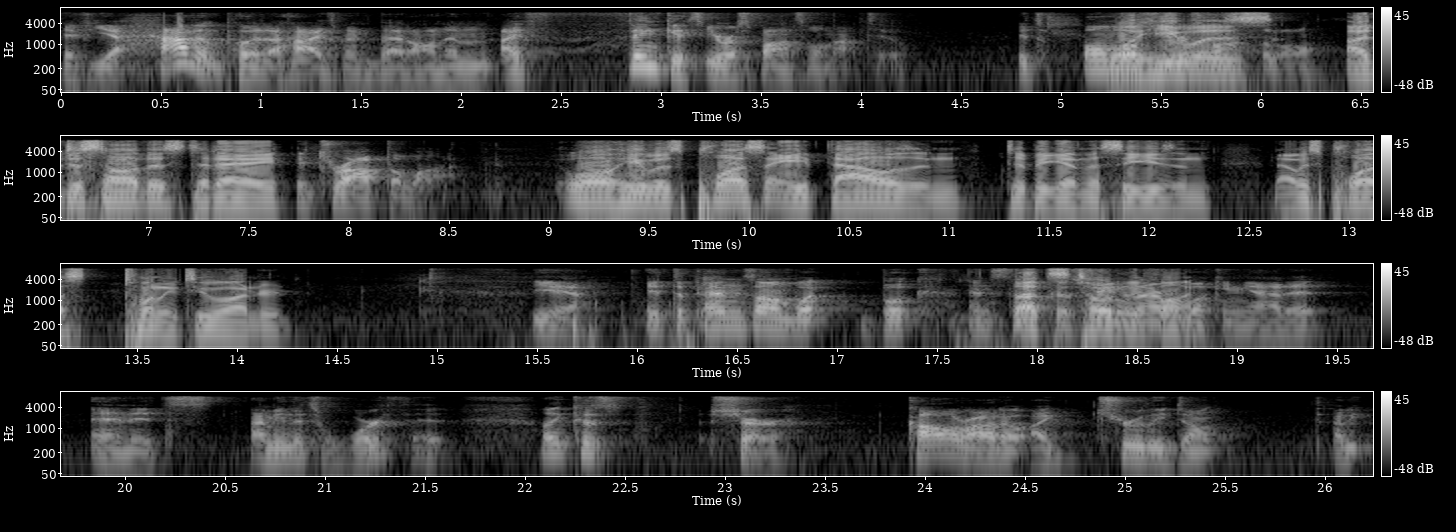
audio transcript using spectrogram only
If you haven't put a Heisman bet on him, I think it's irresponsible not to. It's almost Well, he was. I just saw this today. It dropped a lot. Well, he was plus eight thousand to begin the season. Now he's plus twenty two hundred. Yeah, it depends on what book and stuff. That's Shane totally and I were fine. looking at it, and it's. I mean, it's worth it. Like, cause sure, Colorado. I truly don't. I mean,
